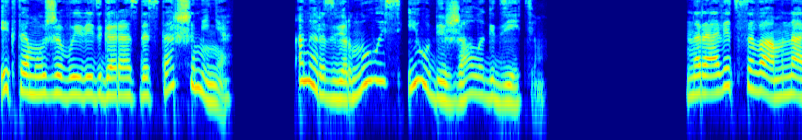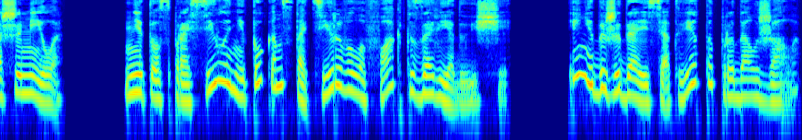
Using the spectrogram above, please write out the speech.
«И к тому же вы ведь гораздо старше меня. Она развернулась и убежала к детям. «Нравится вам наша Мила?» Не то спросила, не то констатировала факт заведующей. И, не дожидаясь ответа, продолжала.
